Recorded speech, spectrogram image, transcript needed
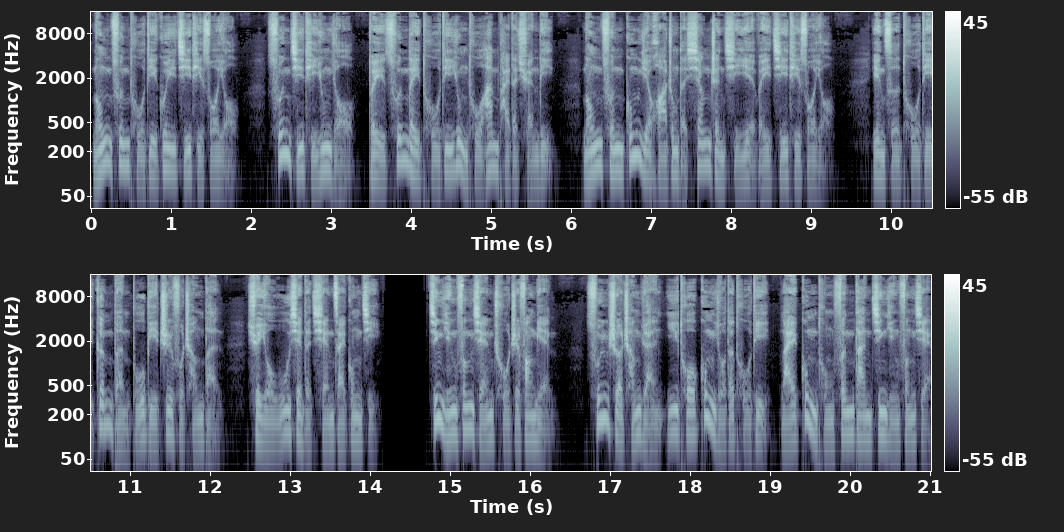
农村土地归集体所有。村集体拥有对村内土地用途安排的权利，农村工业化中的乡镇企业为集体所有，因此土地根本不必支付成本，却有无限的潜在供给。经营风险处置方面，村社成员依托共有的土地来共同分担经营风险。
